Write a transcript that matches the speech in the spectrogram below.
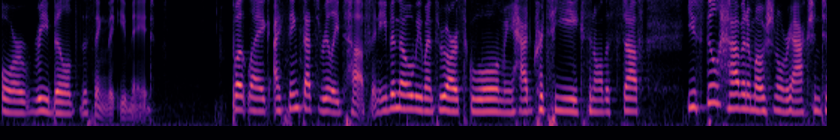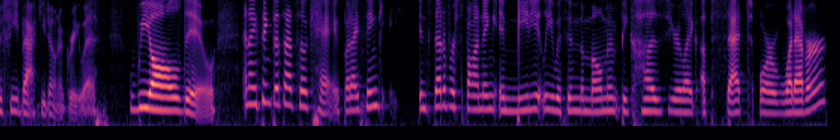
or rebuild the thing that you made. But like, I think that's really tough. And even though we went through art school and we had critiques and all this stuff, you still have an emotional reaction to feedback you don't agree with. We all do. And I think that that's okay. But I think instead of responding immediately within the moment because you're like upset or whatever,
